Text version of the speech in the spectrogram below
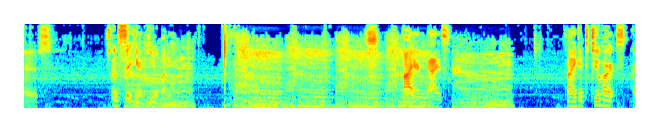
I'm just gonna sit here and heal, buddy. Fire, guys. Mm. If I get to two hearts, I...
